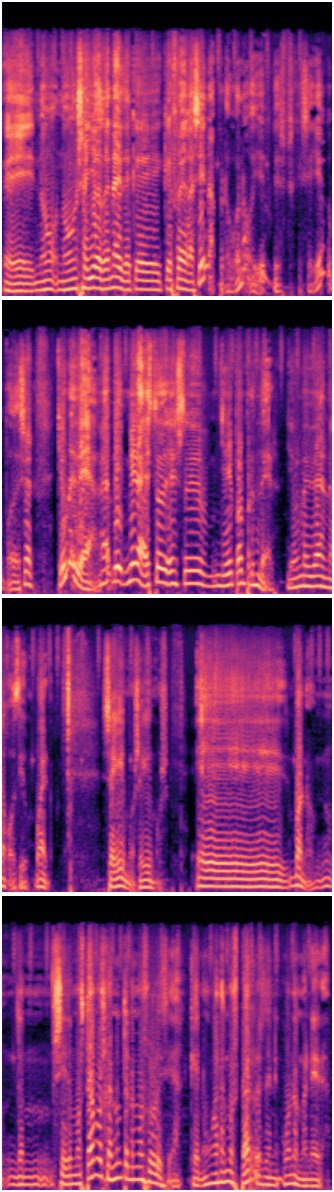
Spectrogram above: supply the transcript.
eh, no no un sello de nadie que, que fue gasina pero bueno oye qué, sé yo que puede ser. Yo una idea eh, mira esto esto yo para emprender yo una idea de negocio. Bueno seguimos seguimos. Eh, bueno si demostramos que no tenemos publicidad que no ganamos perros de ninguna manera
